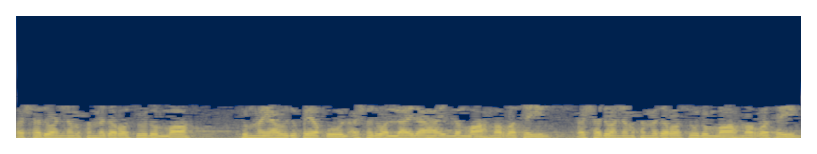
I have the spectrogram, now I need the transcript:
أشهد أن محمدا رسول الله. ثم يعود فيقول أشهد أن لا إله إلا الله مرتين أشهد أن محمدا رسول الله مرتين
